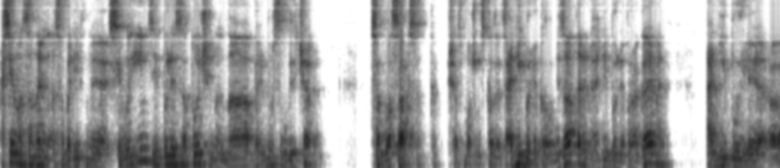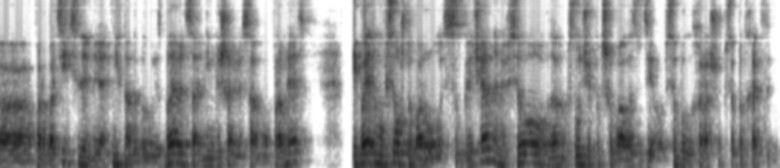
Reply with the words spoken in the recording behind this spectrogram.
все национально-освободительные силы Индии были заточены на борьбу с англичанами, с англосаксами, как сейчас можем сказать. Они были колонизаторами, они были врагами, они были э, поработителями, от них надо было избавиться, они мешали самоуправлять. И поэтому все, что боролось с англичанами, все в данном случае подшивалось в дело, все было хорошо, все подходило.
